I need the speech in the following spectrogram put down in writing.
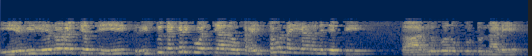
ఏమీ లేనోడు వచ్చేసి క్రీస్తు దగ్గరికి వచ్చాను క్రైస్తవుడు అయ్యానని చెప్పి కార్లు కొనుక్కుంటున్నాడే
